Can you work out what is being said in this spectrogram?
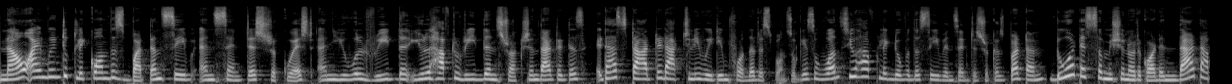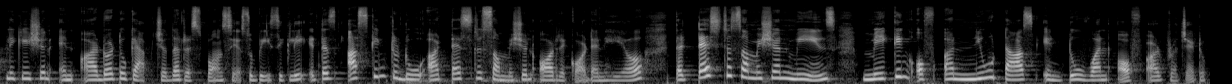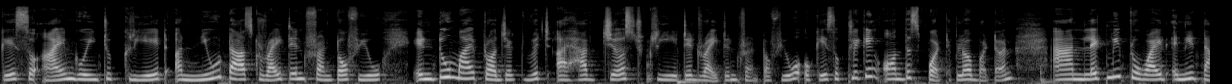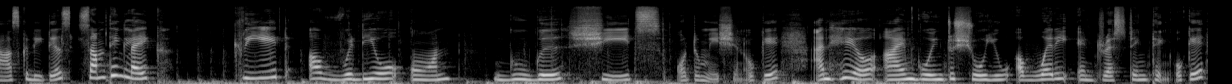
now i'm going to click on this button save and send test request and you will read the you'll have to read the instruction that it is it has started actually waiting for the response okay? So once you have clicked over the save and send test request button do a test submission or record in that application in order to capture the response here. So basically it is asking to do a test submission or record and here. The test submission means making of a new task into one of our project okay? So i am going to create a new task right in front of you into my project which i have just created right in front of you okay? So clicking on this particular button and let me provide any task details. Something like create a video on google sheets automation okay? And here i am going to show you a very interesting thing okay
